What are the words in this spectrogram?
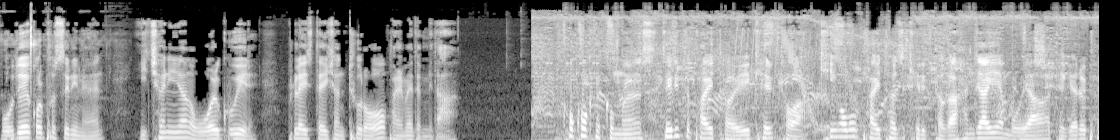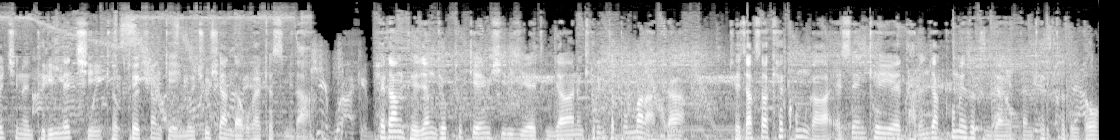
모두의 골프3는 2002년 5월 9일 플레이스테이션 2로 발매됩니다. 코코캡콤은 스트리트 파이터의 캐릭터와 킹 오브 파이터즈 캐릭터가 한자리에 모여 대결을 펼치는 드림 매치 격투 액션 게임을 출시한다고 밝혔습니다. 해당 대전 격투 게임 시리즈에 등장하는 캐릭터뿐만 아니라 제작사 캡콤과 SNK의 다른 작품에서 등장했던 캐릭터들도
